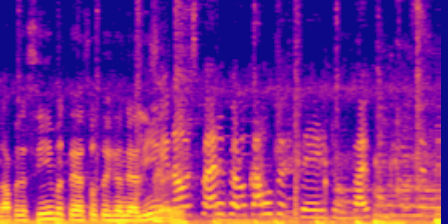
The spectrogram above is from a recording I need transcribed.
Lá pra cima, tem essa outra janelinha. E não espere pelo carro perfeito, vai com o que você tem.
